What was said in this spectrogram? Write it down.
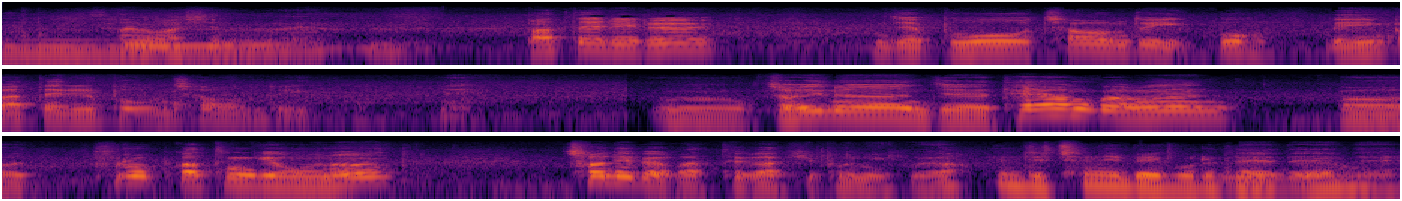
음. 사용하시는 거예요. 배터리를 이제 보호 차원도 있고 메인 배터리를 보온 차원도 있고. 네. 음, 저희는 이제 태양광은 어, 풀업 같은 경우는 1200W가 기본이고요. 현재 1200으로 되어 있고요.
